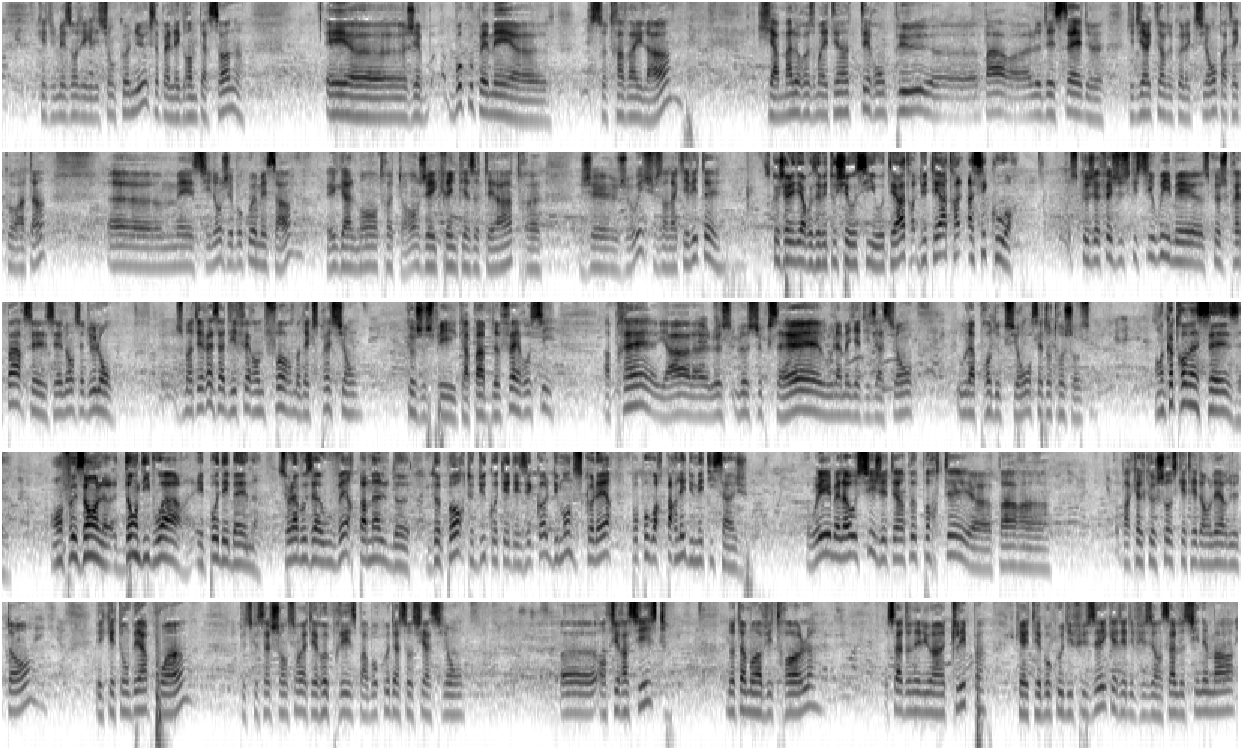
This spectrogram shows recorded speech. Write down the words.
qui est une maison d'édition connue, qui s'appelle Les Grandes Personnes. Et euh, j'ai beaucoup aimé euh, ce travail-là, qui a malheureusement été interrompu euh, par le décès du directeur de collection, Patrick Coratin. mais sinon, j'ai beaucoup aimé ça. Également, entre-temps, j'ai écrit une pièce de théâtre. Je, oui, je suis en activité. Ce que j'allais dire, vous avez touché aussi au théâtre, du théâtre assez court. Ce que j'ai fait jusqu'ici, oui, mais euh, ce que je prépare, c'est non, c'est du long. Je m'intéresse à différentes formes d'expression que je suis capable de faire aussi. Après, il y a le, succès ou la médiatisation ou la production, c'est autre chose. En 96, en faisant le dents d'ivoire et peau d'ébène, cela vous a ouvert pas mal de portes du côté des écoles, du monde scolaire, pour pouvoir parler du métissage. Oui, mais là aussi j'étais un peu porté euh, par, quelque chose qui était dans l'air du temps et qui est tombé à point, puisque cette chanson a été reprise par beaucoup d'associations euh, antiracistes, notamment à Vitrolles. Ça a donné lieu à un clip qui a été beaucoup diffusé, qui a été diffusé en salle de cinéma,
